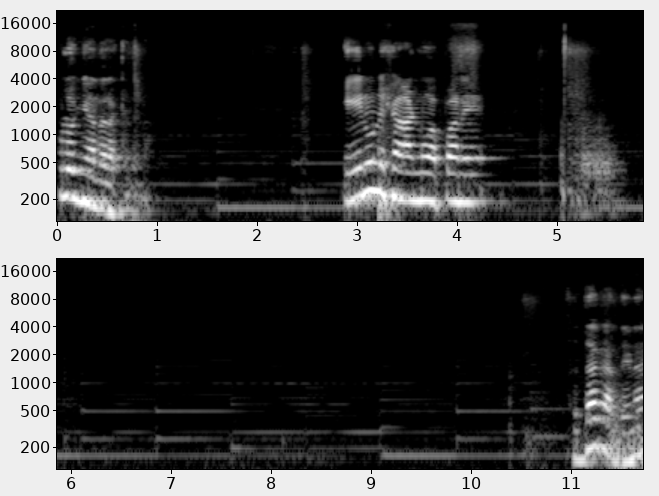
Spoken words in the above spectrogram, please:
ਪਲੋਈਆਂ ਦਾ ਰੱਖ ਦੇਣਾ। ਇਹਨੂੰ ਨਿਸ਼ਾਨ ਨੂੰ ਆਪਾਂ ਨੇ ਸਿੱਧਾ ਕਰ ਦੇਣਾ।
